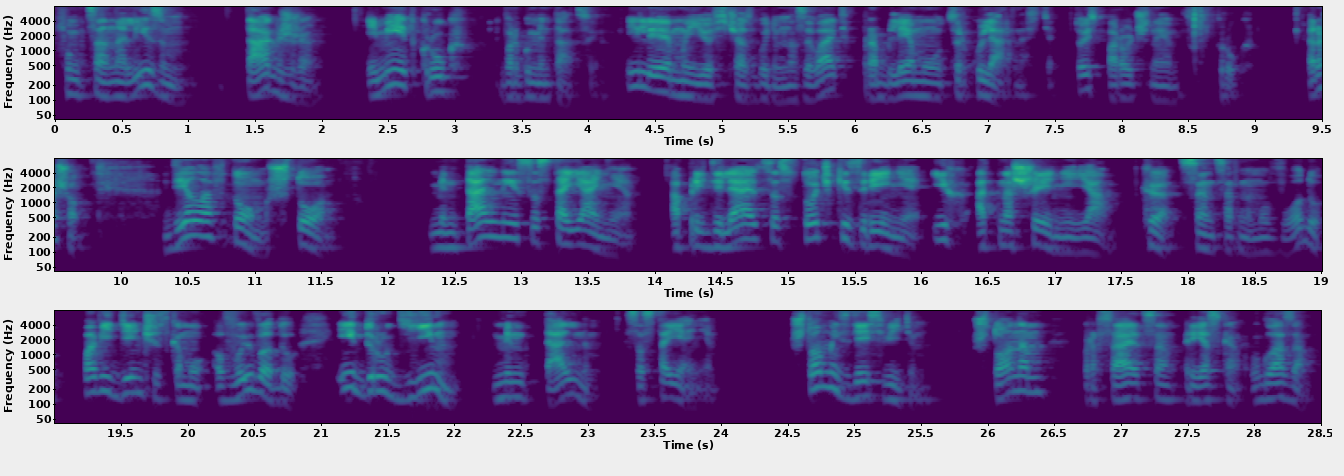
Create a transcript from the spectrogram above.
функционализм также имеет круг в аргументации. Или мы ее сейчас будем называть проблему циркулярности, то есть порочный круг. Хорошо. Дело в том, что ментальные состояния определяются с точки зрения их отношения к сенсорному вводу, поведенческому выводу и другим ментальным состояниям. Что мы здесь видим? Что нам бросается резко в глаза?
